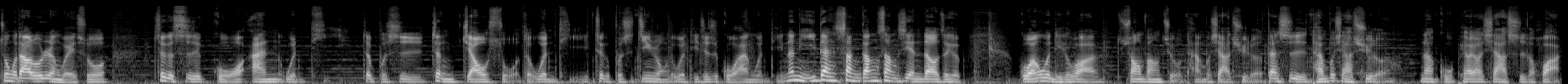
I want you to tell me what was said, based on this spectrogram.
中国大陆认为说。这个是国安问题，这不是证交所的问题，这个不是金融的问题，这是国安问题。那你一旦上纲上线到这个国安问题的话，双方就谈不下去了。但是谈不下去了，那股票要下市的话，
